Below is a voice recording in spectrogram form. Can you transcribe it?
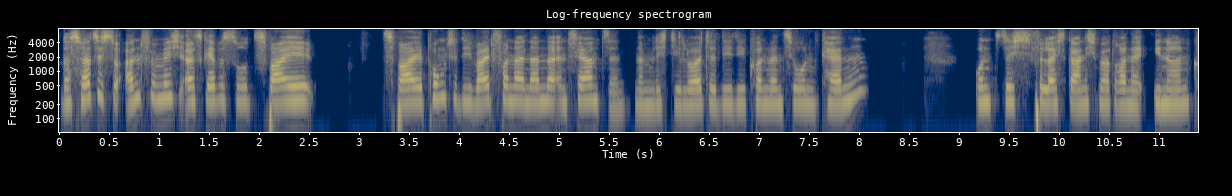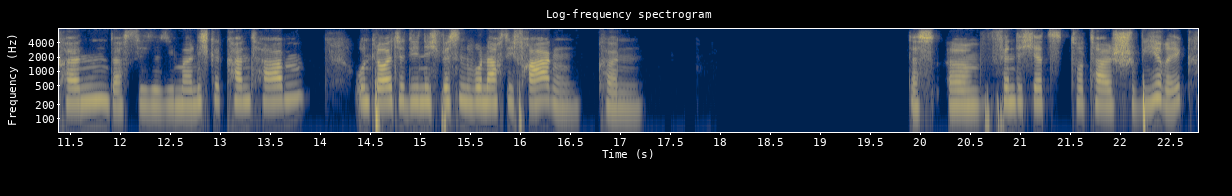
das hört sich so an für mich, als gäbe es so zwei zwei Punkte, die weit voneinander entfernt sind, nämlich die Leute, die die Konvention kennen und sich vielleicht gar nicht mehr daran erinnern können, dass sie sie mal nicht gekannt haben und Leute, die nicht wissen, wonach sie fragen können. Das ähm, finde ich jetzt total schwierig,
